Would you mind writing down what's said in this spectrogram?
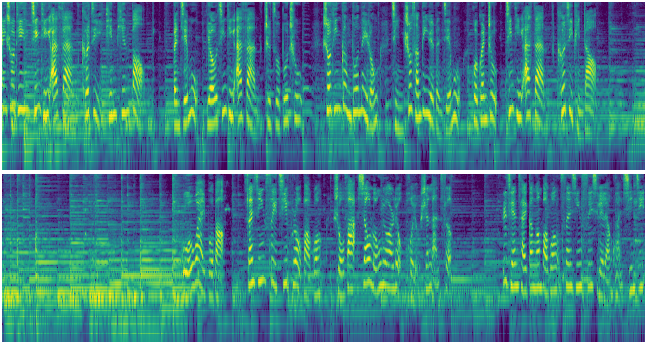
迎收听蜻蜓 FM 科技天天报，本节目由蜻蜓 FM 制作播出。收听更多内容，请收藏订阅本节目或关注蜻蜓 FM 科技频道。国外播报：三星 C7 Pro 曝光，首发骁龙六二六或有深蓝色。之前才刚刚曝光，三星 C 系列两款新机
